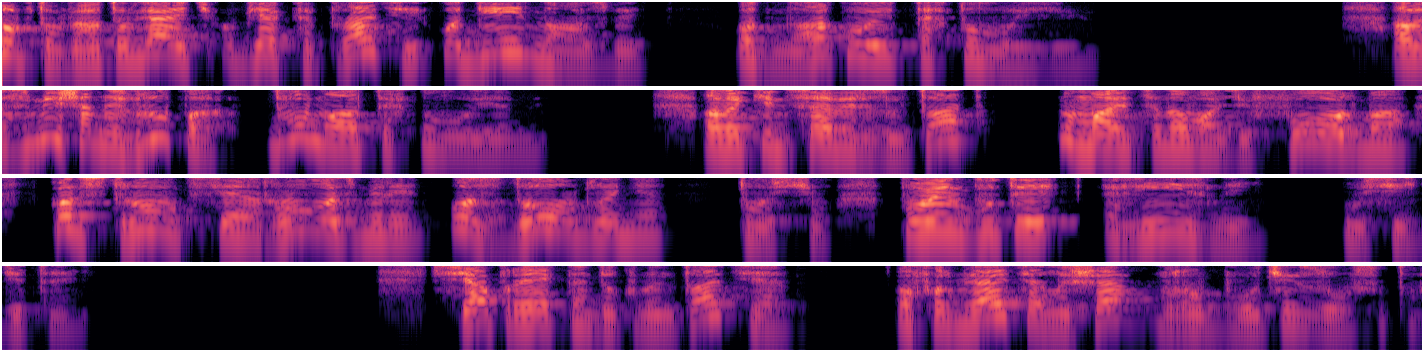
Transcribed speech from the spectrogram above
тобто виготовляють об'єкти праці однієї назви, однаковою технологією. А в змішаних групах двома технологіями. Але кінцевий результат ну, мається на увазі форма, конструкція, розміри, оздоблення тощо, повинен бути різний у всіх дітей. Вся проєктна документація оформляється лише в робочих зошитах.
